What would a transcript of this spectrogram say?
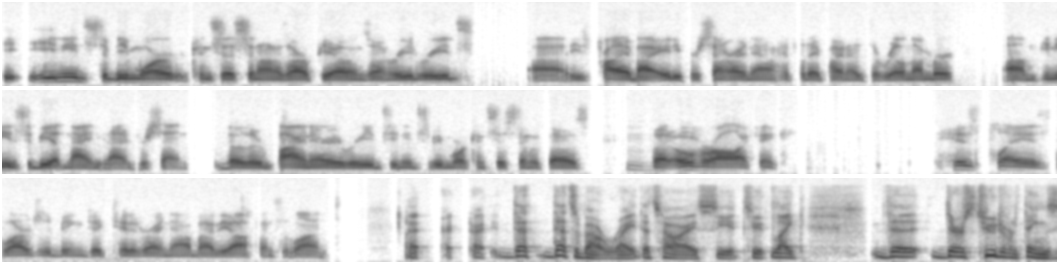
he, he needs to be more consistent on his RPO and zone read reads. Uh, he's probably about 80% right now. Hythloday probably knows the real number. Um, he needs to be at 99%. Those are binary reads. He needs to be more consistent with those. Mm-hmm. But overall, I think his play is largely being dictated right now by the offensive line. That that's about right. That's how I see it too. Like the there's two different things.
